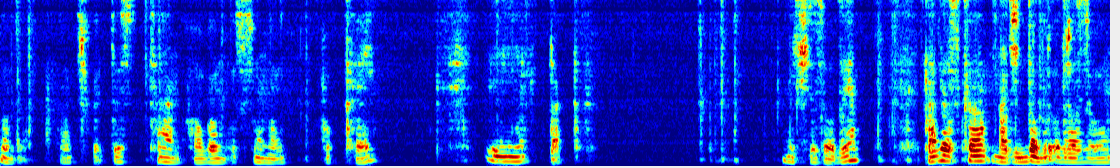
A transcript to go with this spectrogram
Dobra, czekaj, to jest ten obym usunął. OK. I tak. Niech się załaduje. Ta wioska na dzień dobry od razu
